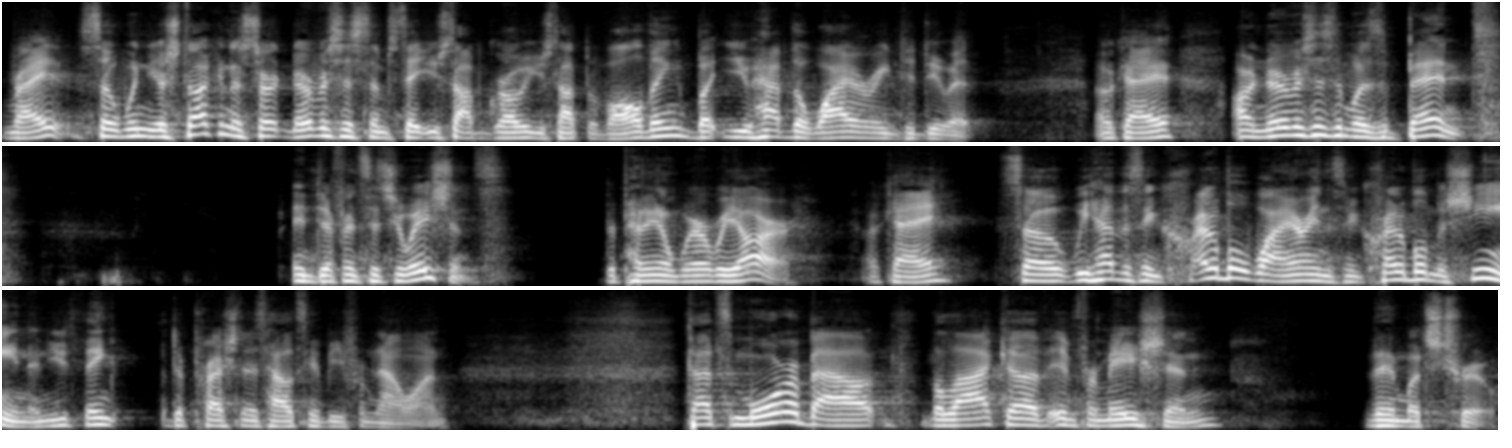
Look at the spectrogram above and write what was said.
right? So when you're stuck in a certain nervous system state, you stop growing, you stop evolving, but you have the wiring to do it. Okay? Our nervous system was bent in different situations, depending on where we are. Okay? So we have this incredible wiring, this incredible machine, and you think depression is how it's going to be from now on. That's more about the lack of information than what's true,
